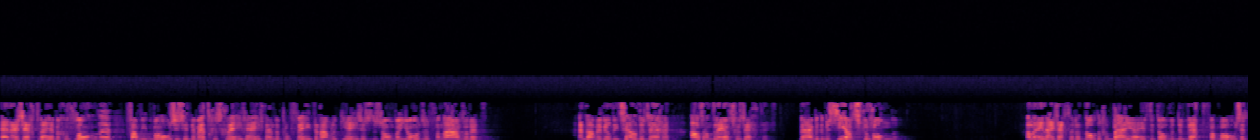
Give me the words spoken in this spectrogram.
En hij zegt, wij hebben gevonden van wie Mozes in de wet geschreven heeft en de profeten, namelijk Jezus, de zoon van Jozef van Nazareth. En daarmee wil hij hetzelfde zeggen als Andreas gezegd heeft. Wij hebben de Messias gevonden. Alleen hij zegt er het nodige bij. Hij heeft het over de wet van Mozes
